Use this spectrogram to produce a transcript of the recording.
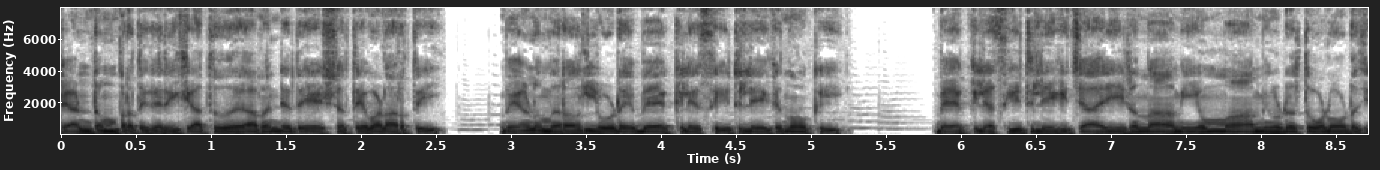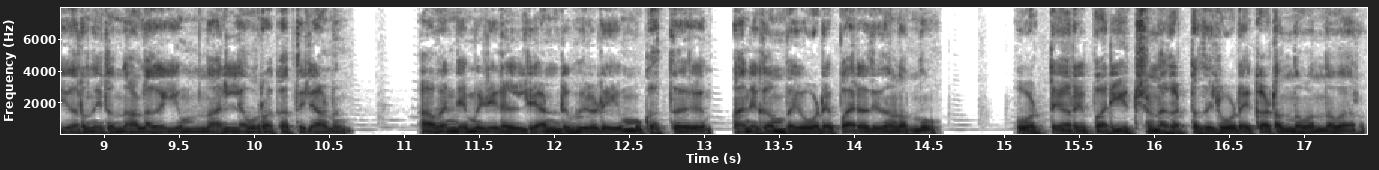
രണ്ടും പ്രതികരിക്കാത്തത് അവന്റെ ദേഷ്യത്തെ വളർത്തി. വേണു മിററിലൂടെ ബാക്കിലെ സീറ്റിലേക്ക് നോക്കി. ബാക്കിലെ സീറ്റിലേക്ക് ചാരിയിരുന്ന ആമിയും ആമിയുടെ തോളോട് ചേർന്നിരുന്ന അളകയും നല്ല ഉറക്കത്തിലാണ്. അവന്റെ മിഴികൾ രണ്ടുപേരുടെയും മുഖത്ത് അനുകമ്പയോടെ പരതി നടന്നു. ഒട്ടേറെ പരീക്ഷണ ഘട്ടത്തിലൂടെ കടന്നു വന്നവർ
